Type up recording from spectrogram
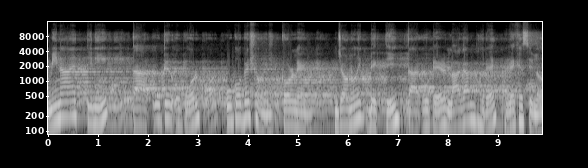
মিনায় তিনি তার উটের উপর উপবেশন করলেন। জনৈক ব্যক্তি তার উটের লাগাম ধরে রেখেছিল।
